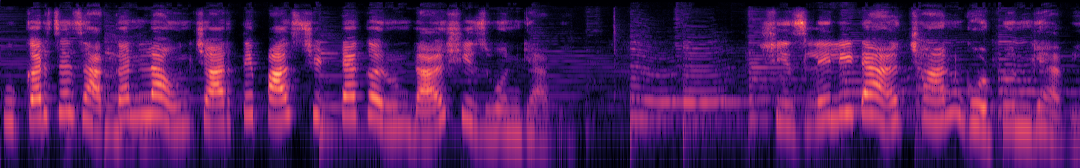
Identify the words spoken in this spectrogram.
कुकरचे झाकण लावून चार ते पाच शिट्ट्या करून डाळ शिजवून घ्यावी. शिजलेली डाळ छान घोटून घ्यावी.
